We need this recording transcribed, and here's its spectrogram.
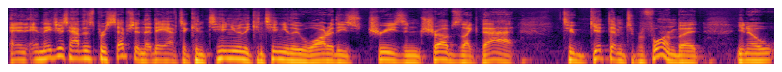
And and they just have this perception that they have to continually continually water these trees and shrubs like that to get them to perform. But you know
